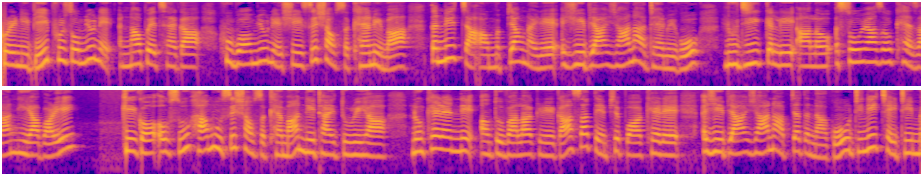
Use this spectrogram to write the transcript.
ဂရနီပြည်ဖရူဆိုမြို့နယ်အနောက်ဘက်ခြမ်းကဟူဘောမြို့နယ်ရှိစစ်ရှောက်စခန်းတွေမှာတနစ်ကြာအောင်မပြောင်းနိုင်တဲ့အရေးပြားရားနာဒဏ်တွေကို လူကြီးကလေးအလုံးအစိုးရဆုံးခံစားနေရပါတယ်။ကေကောအုပ်စုဟာမှုစစ်ရှောက်စခန်းမှာနေထိုင်သူတွေဟာလွန်ခဲ့တဲ့နှစ်အောက်တိုဘာလကလေးကစတင်ဖြစ်ပွားခဲ့တဲ့အရေးပြားရားနာပြဿနာကိုဒီနေ့ချိန်ထိမ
